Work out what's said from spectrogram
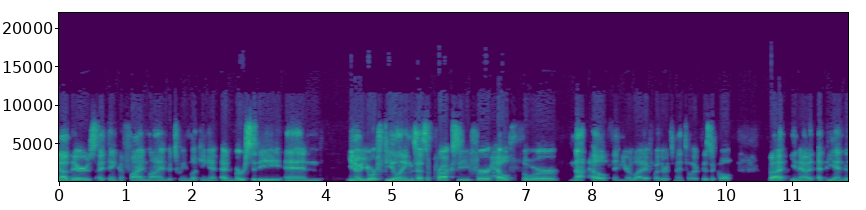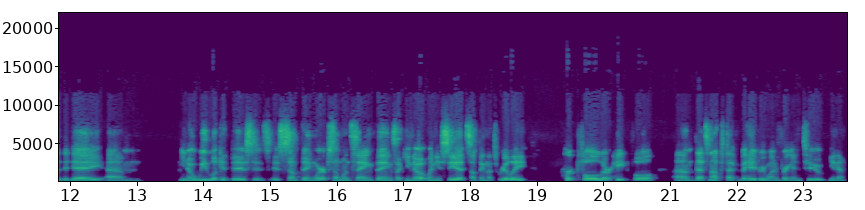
now there's i think a fine line between looking at adversity and you know your feelings as a proxy for health or not health in your life whether it's mental or physical. But you know at, the end of the day um, you know we look at this as, as something where if someone's saying things like you know it when you see it something that's really hurtful or hateful um, that's not the type of behavior we want to bring into you know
